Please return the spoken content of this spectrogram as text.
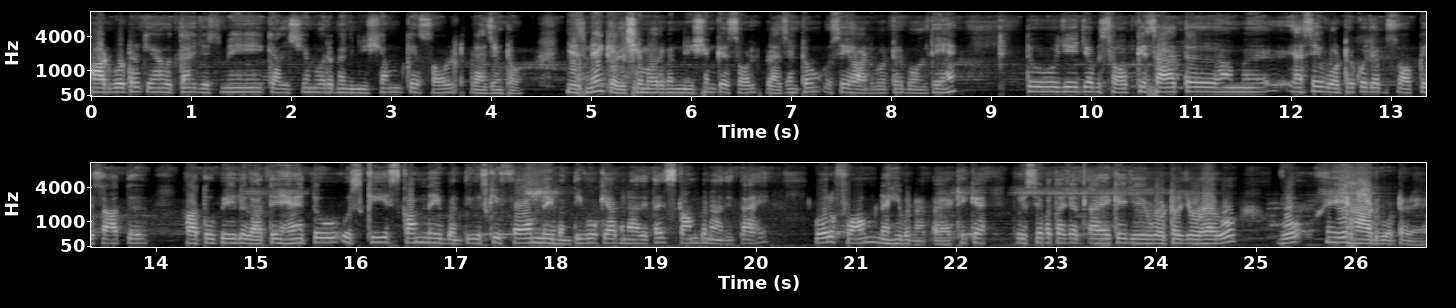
हार्ड वाटर क्या होता है जिसमें कैल्शियम और मैग्नीशियम के सॉल्ट प्रेजेंट हो जिसमें कैल्शियम और मैग्नीशियम के सॉल्ट प्रेजेंट हो उसे हार्ड वाटर बोलते हैं तो ये जब सॉप के साथ हम ऐसे वाटर को जब सॉप के साथ हाथों पे लगाते हैं तो उसकी स्कम नहीं बनती उसकी फॉर्म नहीं बनती वो क्या बना देता है स्कम बना देता है और फॉर्म नहीं बनाता है, ठीक है? तो इससे पता चलता है कि ये वाटर जो है वो वो ये हार्ड वाटर है,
